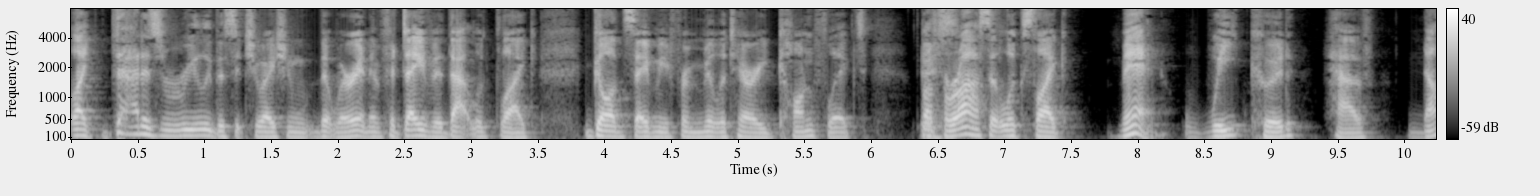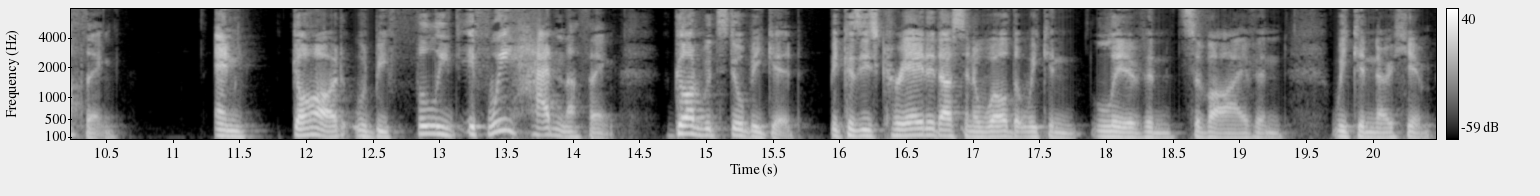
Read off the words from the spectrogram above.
Like, that is really the situation that we're in. And for David, that looked like God save me from military conflict. But Yes. for us, it looks like, man, we could have nothing. And God would be fully, if we had nothing, God would still be good because he's created us in a world that we can live and survive and we can know him.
